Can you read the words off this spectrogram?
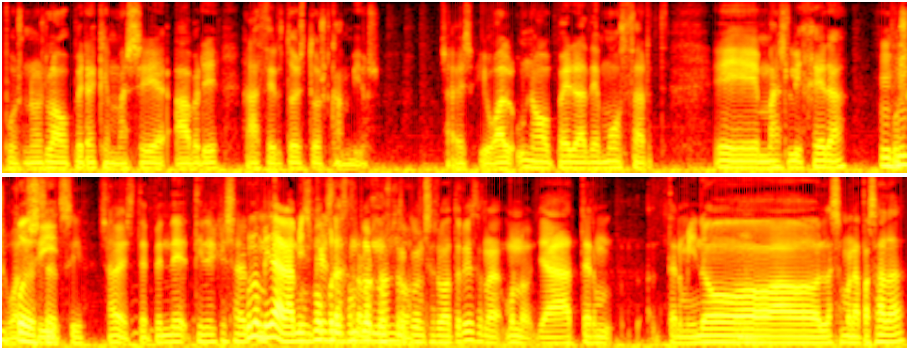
pues no es la ópera que más se abre a hacer todos estos cambios. ¿Sabes? Igual una ópera de Mozart eh, más ligera, pues igual puede sí, ser, sí. ¿Sabes? Depende, tienes que saber. Bueno, con- mira, ahora mismo, por ejemplo, en nuestro trabajando. conservatorio, bueno, ya term- terminó la semana pasada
